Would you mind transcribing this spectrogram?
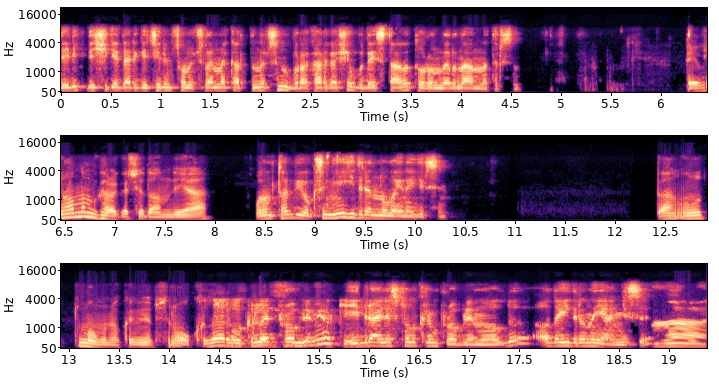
delik deşik eder geçerim sonuçlarına katlanırsın. Burak Argaş'a bu destanı torunlarına anlatırsın. Devran'la mı kargaşa dandı ya? Oğlum tabii yoksa niye Hidra'nın olayına girsin? Ben unuttum amına koyayım hepsini. O kadar Stalker'la problemi yok ki. Hydra ile Stalker'ın problemi oldu. O da Hydra'nın yancısı. Ha,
